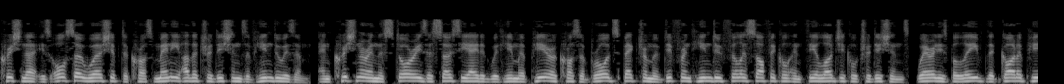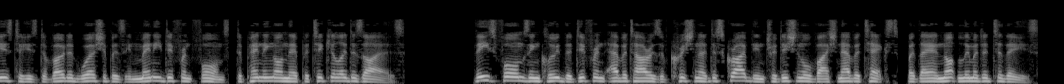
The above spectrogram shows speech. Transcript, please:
Krishna is also worshipped across many other traditions of Hinduism, and Krishna and the stories associated with him appear across a broad spectrum of different Hindu philosophical and theological traditions, where it is believed that God appears to his devoted worshippers in many different forms, depending on their particular desires. These forms include the different avatars of Krishna described in traditional Vaishnava texts, but they are not limited to these.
